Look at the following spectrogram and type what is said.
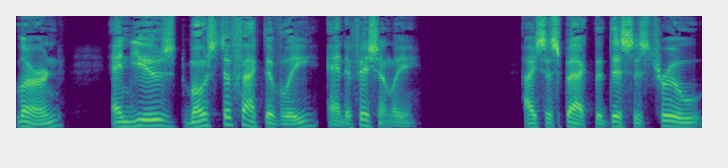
learned, and used most effectively and efficiently. I suspect that this is true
